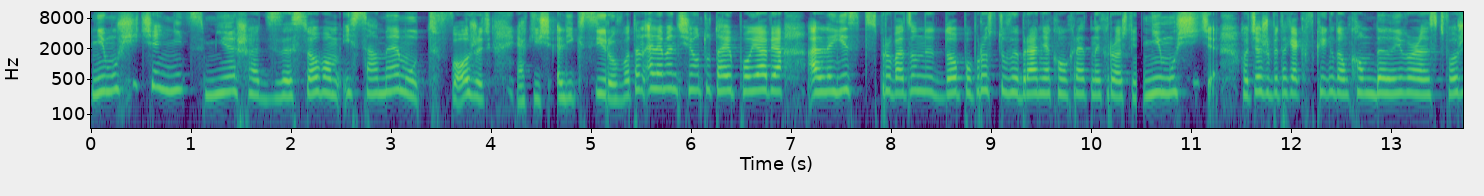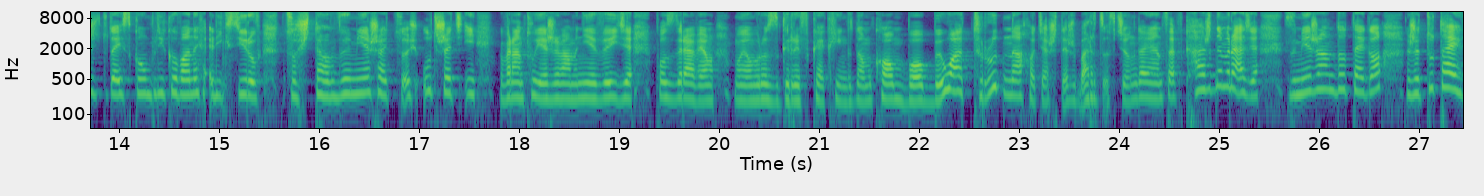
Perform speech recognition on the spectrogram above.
nie musicie nic mieszać ze sobą i samemu tworzyć jakichś eliksirów, bo ten element się tutaj pojawia, ale jest sprowadzony do po prostu wybrania konkretnych roślin. Nie musicie, chociażby tak jak w Kingdom Come Deliverance, tworzyć tutaj skomplikowanych eliksirów, coś tam wymieszać, coś utrzeć i gwarantuję, że Wam nie wyjdzie. Pozdrawiam moją rozgrywkę Kingdom Come, bo była trudna, chociaż też bardzo wciągająca. W każdym razie zmierzam do tego, że tutaj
